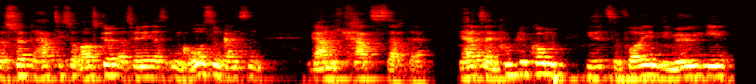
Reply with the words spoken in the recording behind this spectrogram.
das hat, hat sich so rausgehört, als wenn ihn das im Großen und Ganzen gar nicht kratzt, sagt er. Er hat sein Publikum, die sitzen vor ihm, die mögen ihn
